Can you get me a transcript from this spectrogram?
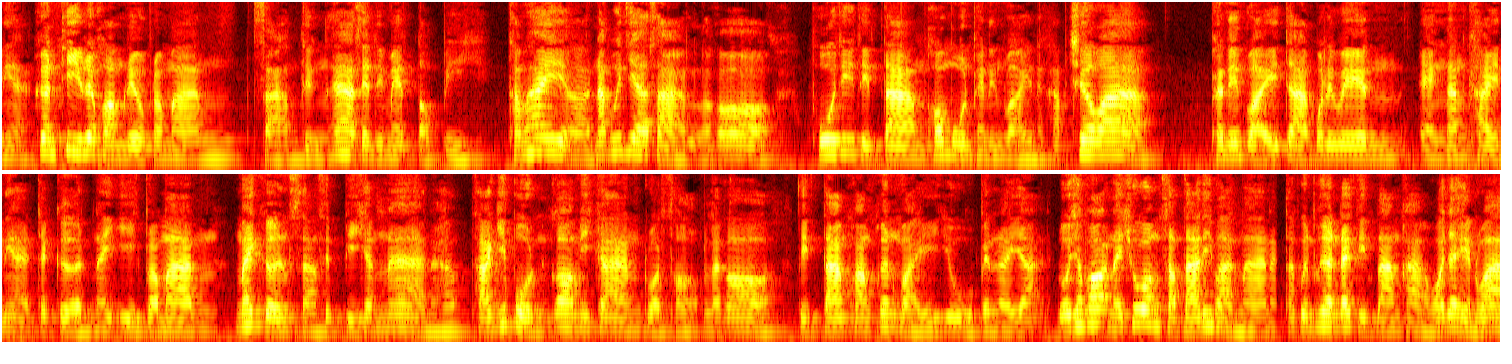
เนี่ยเคลื่อนที่ด้วยความเร็วประมาณ 3-5เซนติเมตรต่อปีทำให้นักวิทยาศาสตร์ แล้วก็ผู้ที่ติดตามข้อมูลแผ่นดินไหวนะครับ เชื่อว่า แผ่นดินไหวจากบริเวณแอ่งนันไคเนี่ยจะเกิดในอีกประมาณไม่เกิน 30 ปีข้างหน้านะครับ ทางญี่ปุ่นก็มีการตรวจสอบแล้วก็ติดตามความเคลื่อนไหวอยู่เป็นระยะ โดยเฉพาะในช่วงสัปดาห์ที่ผ่านมานะถ้าเพื่อนๆได้ติดตามข่าวก็จะเห็นว่า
